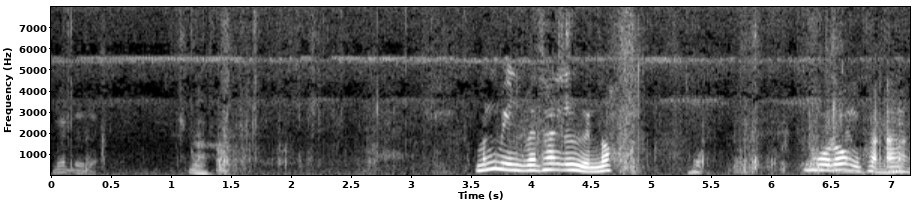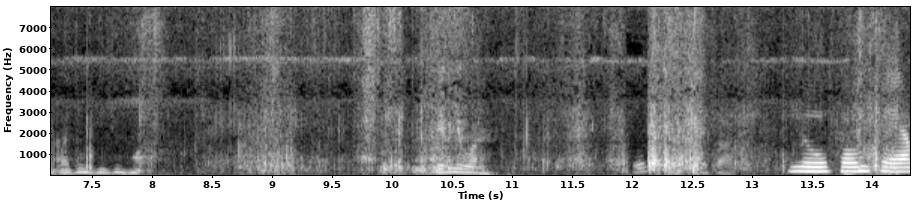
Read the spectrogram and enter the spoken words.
เบิดเลยแหละมันบินไปทางอื่นเนาะโมลงค่ะอะไปชุ่มชุ่มหัว เต็มอยู่วะน่ะโอ้โหเจ๋งสัสหนูพร้อมแพม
